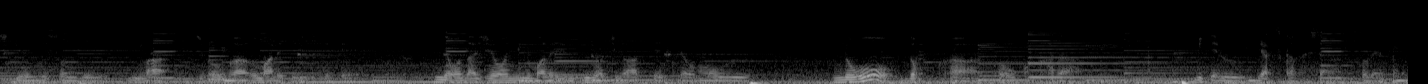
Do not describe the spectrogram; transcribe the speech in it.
地球に住んでいる今自分が生まれて生きててで同じように生まれる命があってって思うのをどっか遠くから見てるやつからしたらそれやと思う。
